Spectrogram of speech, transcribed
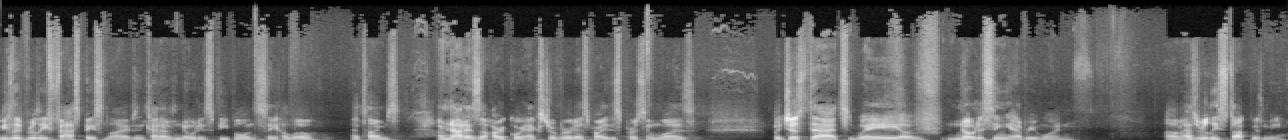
We live really fast paced lives and kind of notice people and say hello at times. I'm not as a hardcore extrovert as probably this person was, but just that way of noticing everyone um, has really stuck with me.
